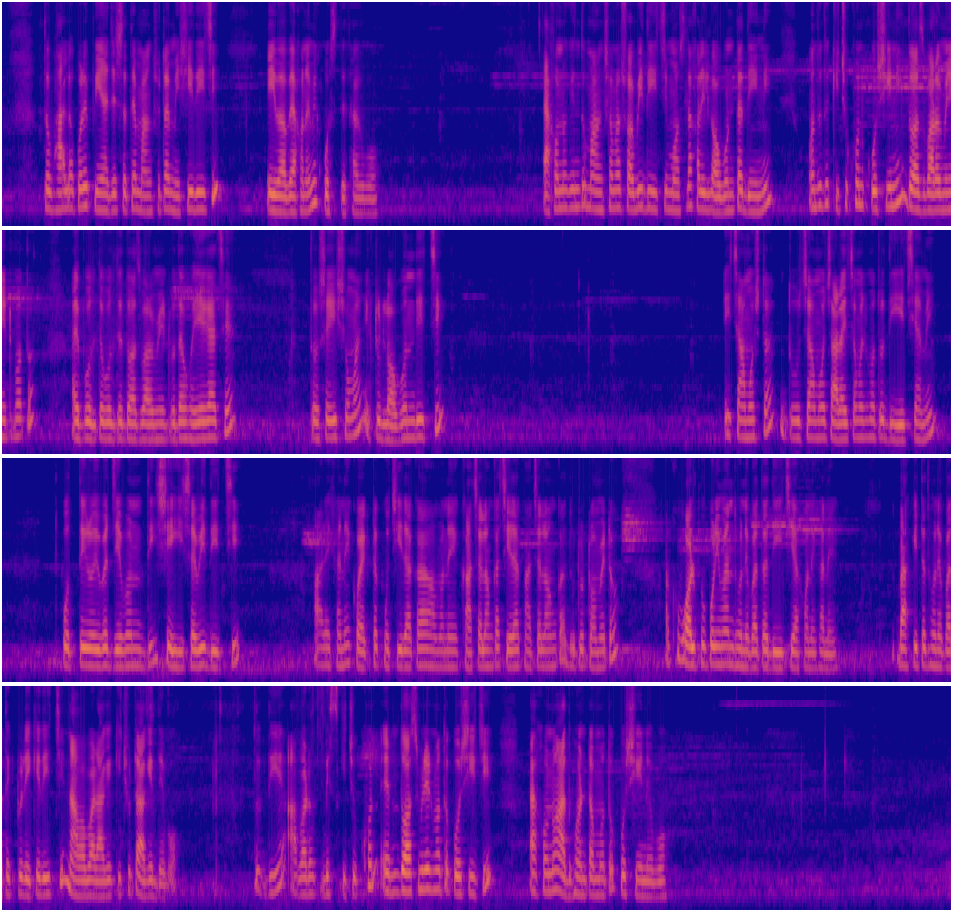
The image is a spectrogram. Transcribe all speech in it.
তো ভালো করে পেঁয়াজের সাথে মাংসটা মিশিয়ে দিয়েছি। এইভাবে এখন আমি কষতে থাকব। এখনও কিন্তু মাংস আমরা সবই দিয়েছি মশলা, খালি লবণটা দিইনি। অন্তত কিছুক্ষণ কষিয়ে নিই দশ বারো মিনিট মতো। আর বলতে বলতে দশ বারো মিনিট বোধহয় হয়ে গেছে। তো সেই সময় একটু লবণ দিচ্ছি। এই চামচটা, দু চামচ, আড়াই চামচ মতো দিয়েছি আমি। প্রত্যেক রবিবার যেমন দিই, সেই হিসাবেই দিচ্ছি। আর এখানে কয়েকটা কুচি রাখা মানে কাঁচা লঙ্কা, চেরা কাঁচা লঙ্কা, দুটো টমেটো, আর খুব অল্প পরিমাণ ধনে পাতা দিয়েছি এখন এখানে। বাকিটা ধনে পাতা একটু রেখে দিচ্ছি, নামাবার আগে কিছুটা আগে দেব। তো দিয়ে আবার বেশ কিছুক্ষণ দশ মিনিট মতো কষিয়েছি, এখনও আধ ঘণ্টা মতো কষিয়ে নেব।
